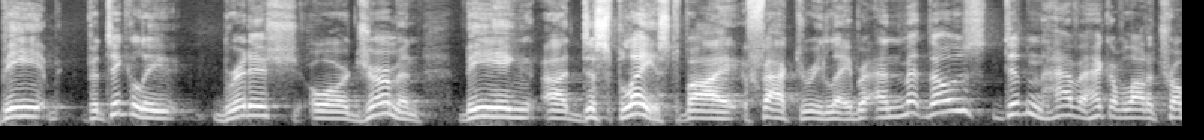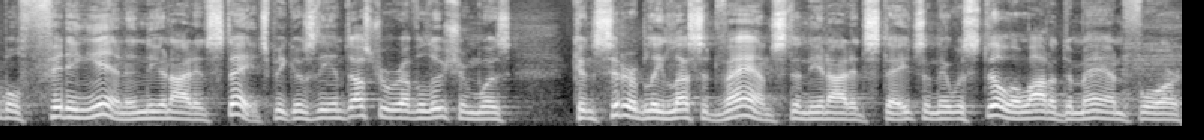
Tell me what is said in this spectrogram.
be, particularly British or German, being uh, displaced by factory labor. And those didn't have a heck of a lot of trouble fitting in in the United States because the Industrial Revolution was considerably less advanced in the United States and there was still a lot of demand for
